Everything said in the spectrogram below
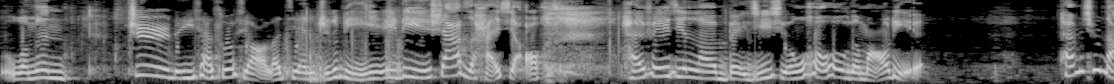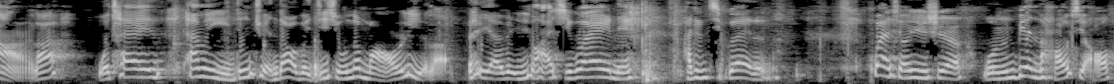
我们吱的一下缩小了，简直比一粒沙子还小。还飞进了北极熊厚厚的毛里，他们去哪儿了？我猜他们已经卷到北极熊的毛里了。哎呀，北极熊还奇怪呢，还挺奇怪的呢。坏消息是我们变得好小。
